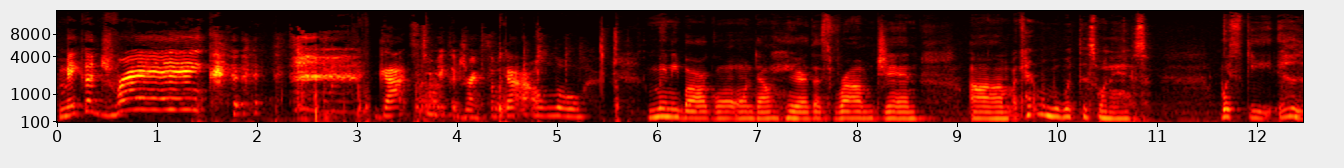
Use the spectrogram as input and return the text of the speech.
Make a drink. got to make a drink. So we got our own little mini bar going on down here. That's rum, gin. Um, I can't remember what this one is. Whiskey, Ew,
